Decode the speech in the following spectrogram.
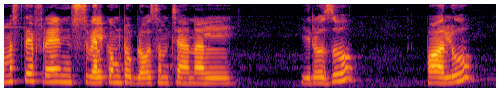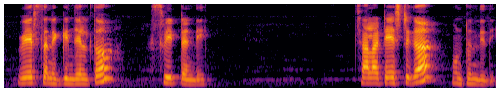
నమస్తే friends welcome to Blossom channel. ఈరోజు పాలు వేరుశనగ గింజలతో స్వీట్ అండి. చాలా టేస్ట్గా ఉంటుంది ఇది.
